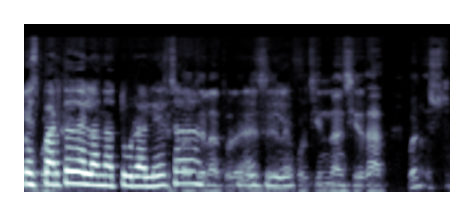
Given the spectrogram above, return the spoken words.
es parte de la naturaleza. Es parte de la naturaleza, a lo mejor tienen ansiedad. Bueno, eso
